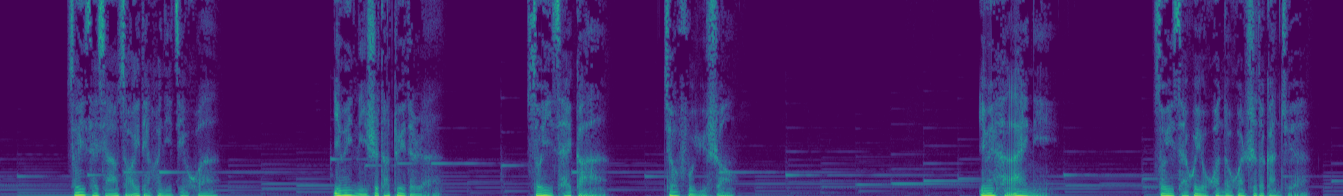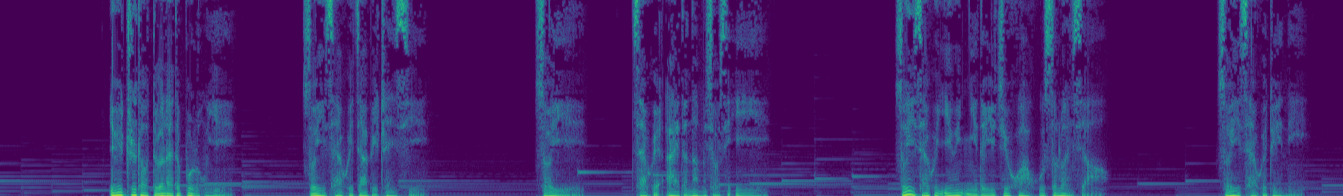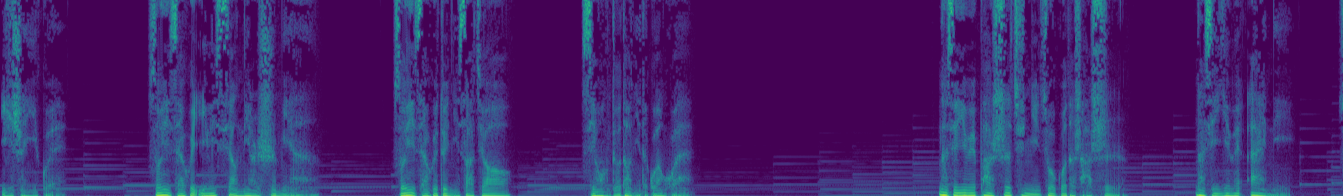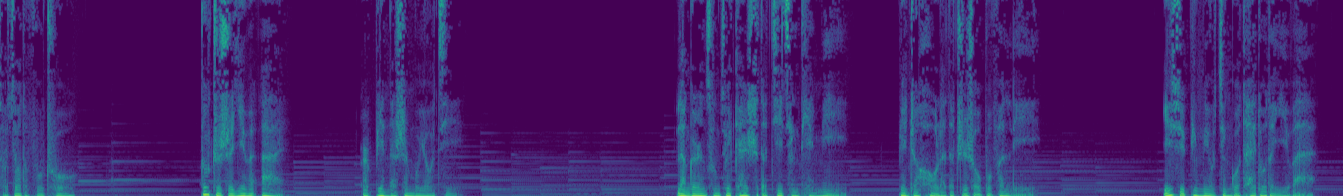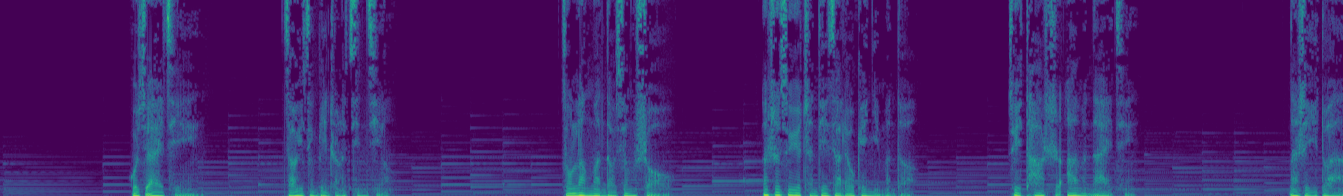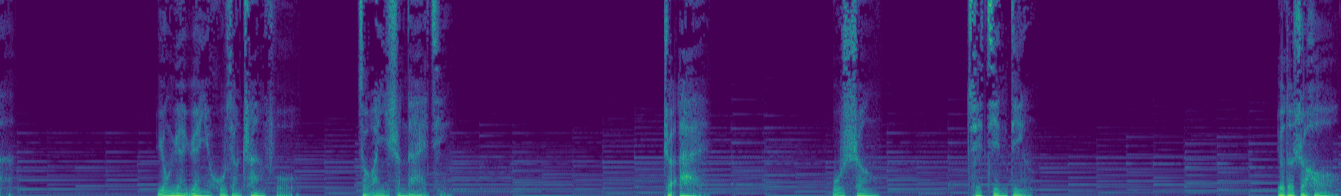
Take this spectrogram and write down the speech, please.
所以才想要早一点和你结婚。因为你是他对的人，所以才敢交付余生。因为很爱你，所以才会有患得患失的感觉。因为知道得来的不容易，所以才会加倍珍惜。所以。才会爱的那么小心翼翼，所以才会因为你的一句话胡思乱想，所以才会对你疑神疑鬼，所以才会因为想你而失眠，所以才会对你撒娇，希望得到你的关怀。那些因为怕失去你做过的傻事，那些因为爱你所做的付出，都只是因为爱。而变得身不由己。两个人从最开始的激情甜蜜，变成后来的执手不分离。也许并没有经过太多的意外，或许爱情早已经变成了亲情。从浪漫到相守，那是岁月沉淀下留给你们的最踏实安稳的爱情。那是一段永远愿意互相搀扶、走完一生的爱情。这爱。无声，却坚定。有的时候，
